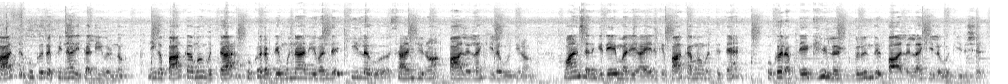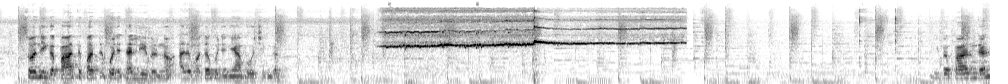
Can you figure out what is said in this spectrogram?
பார்த்து குக்கரை பின்னாடி தள்ளி விடணும். நீங்கள் பார்க்காம விட்டா குக்கர் அப்படியே முன்னாடி வந்து கீழே சாஞ்சிரும் பால் எல்லாம் கீழே ஊற்றிடும் ஒன்ஸ் எனக்கு இதே மாதிரி ஆயிருக்கு பார்க்காம விட்டுட்டேன் குக்கர் அப்படியே கீழே விழுந்து பால் எல்லாம் கீழே ஊற்றிடுச்சு ஸோ நீங்கள் பார்த்து பார்த்து கொஞ்சம் தள்ளி விடணும். அது மொத்தம் கொஞ்சம் ஞாபகம் வச்சுங்க இப்போ பாருங்கள்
